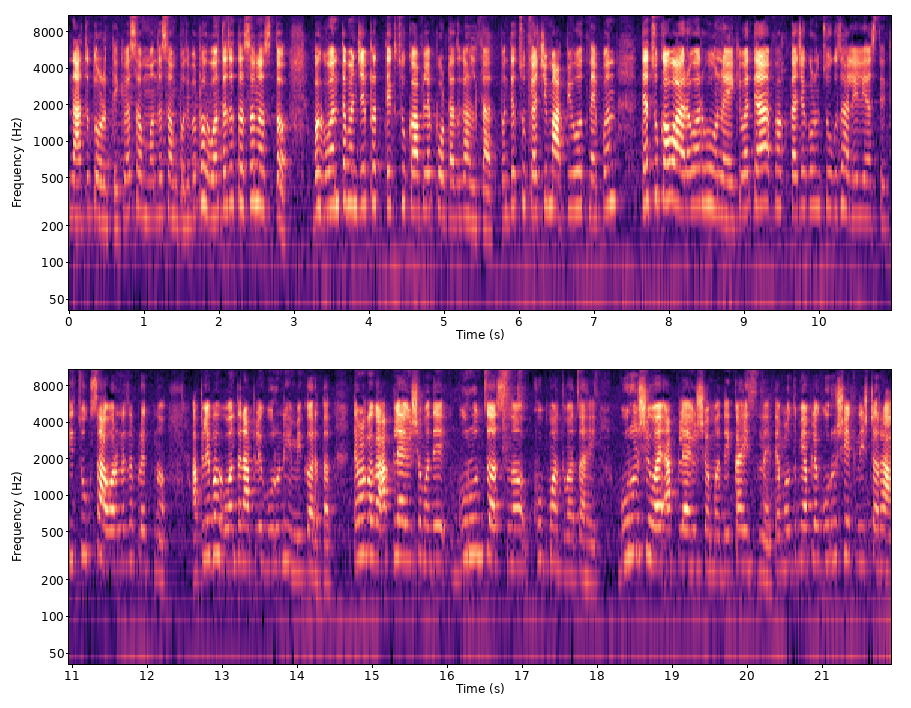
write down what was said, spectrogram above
नातं तोडते किंवा संबंध संपवते. पण भगवंताचं तसं नसतं. भगवंत म्हणजे प्रत्येक चुका आपल्या पोटात घालतात. पण त्या चुकाची माफी होत नाही. पण त्या चुका वारंवार होऊ नये किंवा त्या भक्ताच्याकडून चूक झालेली असते. ती चूक सावरण्याचा प्रयत्न आपले भगवंत आणि आपले गुरु नेहमी करतात. त्यामुळे बघा आपल्या आयुष्यामध्ये गुरूंचं असणं खूप महत्त्वाचं आहे. गुरुशिवाय आपल्या आयुष्यामध्ये काहीच नाही. त्यामुळे तुम्ही आपल्या गुरुशी एकनिष्ठ राहा.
